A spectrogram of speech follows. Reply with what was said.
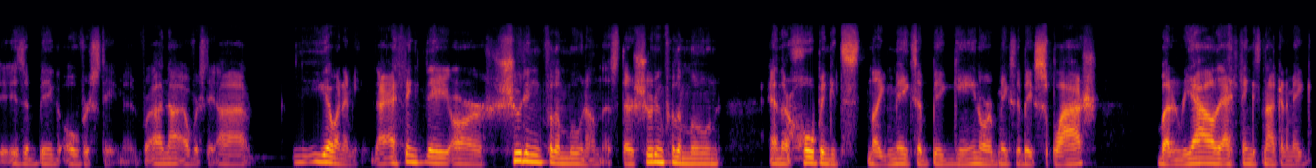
is a big overstatement. Uh, not overstate. Uh, you get what I mean. I think they are shooting for the moon on this. They're shooting for the moon, and they're hoping it's like makes a big gain or it makes a big splash. But in reality, I think it's not going to make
